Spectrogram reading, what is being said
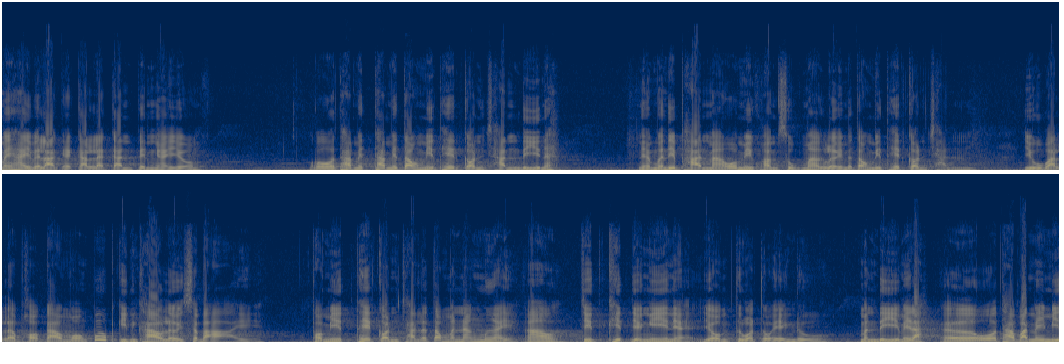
ไม่ให้เวลาแก่กันและกันเป็นไงโยม โอ้ถ้าไม่ถ้าไม่ต้องมีเทศก่อนฉันดีนะเนี่ยเหมื่อนที่ผ่านมาว่ามีความสุขมากเลย ไม่ต้องมีเทศก่อนฉัน อยู่วัดแล้วพอเก้าโมงปุ๊บกินข้าวเลยสบาย พอมีเทศก่อนฉันแล้วต้องมานั่งเมื่อยอ้าวจิตคิดอย่างนี้เนี่ยโยมตรวจตัวเองดู มันดีไหมล่ะ เออโอ้ถ้าวัดไม่มี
